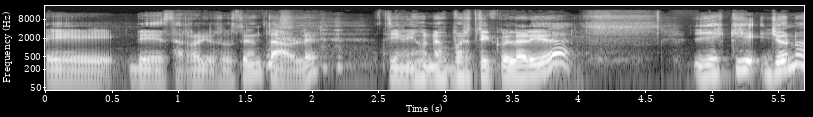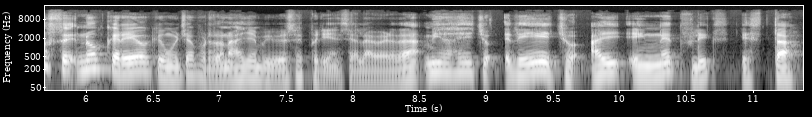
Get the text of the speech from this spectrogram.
eh, de desarrollo sustentable, tiene una particularidad. Y es que yo no sé, no creo que muchas personas hayan vivido esa experiencia, la verdad. Mira, de hecho, de hecho, hay en Netflix está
